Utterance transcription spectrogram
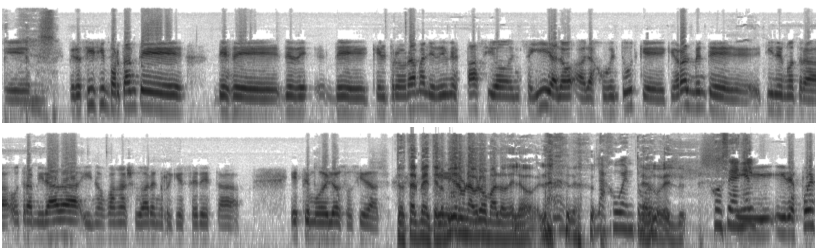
que, pero sí es importante desde, de que el programa le dé un espacio enseguida a, la juventud que, realmente tienen otra otra mirada y nos van a ayudar a enriquecer esta este modelo de sociedad. Totalmente, lo mío era una broma lo de lo, la, juventud. José Daniel. Y, después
